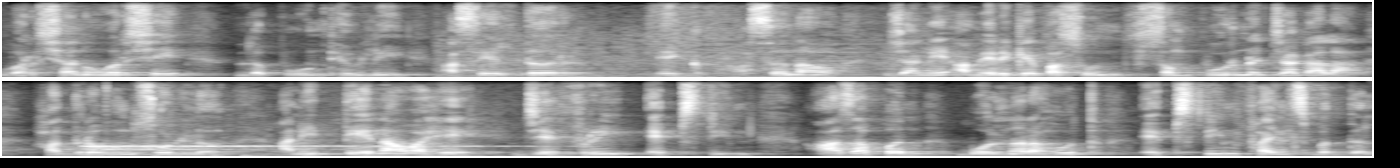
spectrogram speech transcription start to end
वर्षानुवर्षे लपवून ठेवली असेल तर एक असं नाव ज्याने अमेरिकेपासून संपूर्ण जगाला हादरवून सोडलं. आणि ते नाव आहे जेफ्री एप्स्टीन. आज आपण बोलणार आहोत एप्स्टीन फाईल्सबद्दल.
